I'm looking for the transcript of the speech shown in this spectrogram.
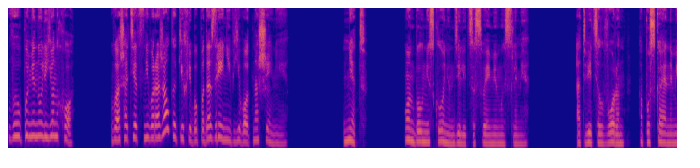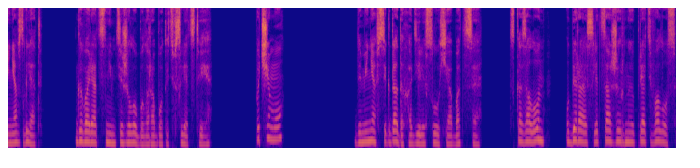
«Вы упомянули Йонхо. Ваш отец не выражал каких-либо подозрений в его отношении?» «Нет, он был не склонен делиться своими мыслями», — ответил ворон, опуская на меня взгляд. Говорят, с ним тяжело было работать в следствии. «Почему?» До меня всегда доходили слухи об отце, — сказал он, убирая с лица жирную прядь волос,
